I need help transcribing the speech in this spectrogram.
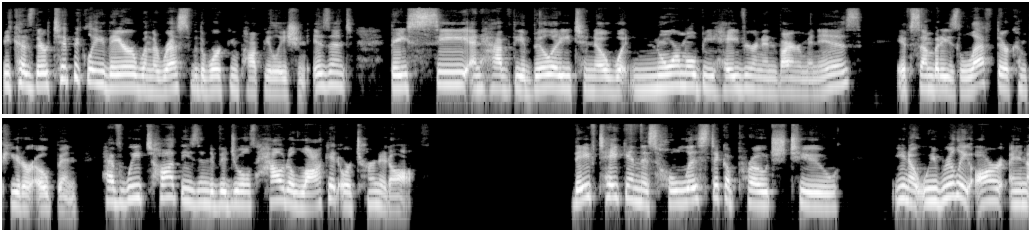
Because they're typically there when the rest of the working population isn't. They see and have the ability to know what normal behavior and environment is. If somebody's left their computer open, have we taught these individuals how to lock it or turn it off? They've taken this holistic approach to you know, we really are in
